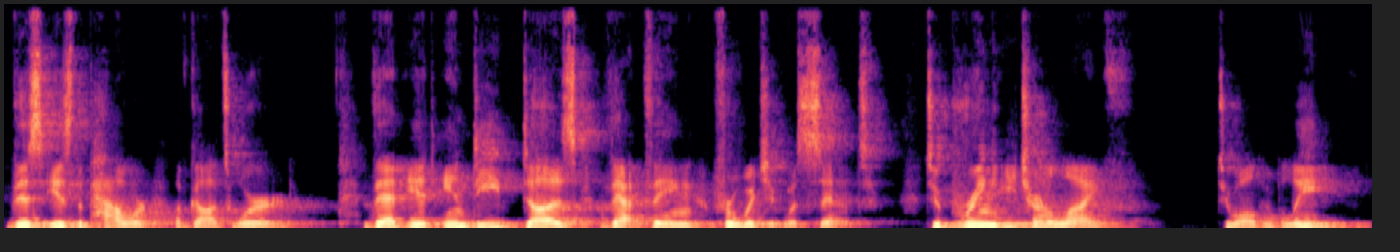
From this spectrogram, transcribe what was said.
This is the power of God's Word, that it indeed does that thing for which it was sent to bring eternal life to all who believe.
